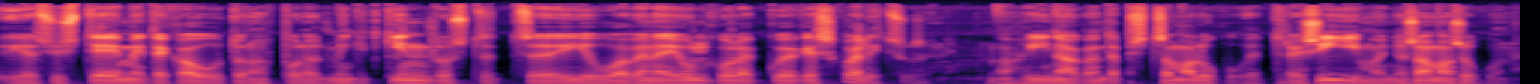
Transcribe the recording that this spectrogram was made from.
ja süsteemide kaudu, noh, polnud mingit kindlust, et see ei jõua Vene julgeoleku ja keskvalitsuseni. noh, Hiinaga on täpselt sama lugu, et režiim on ju samasugune.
